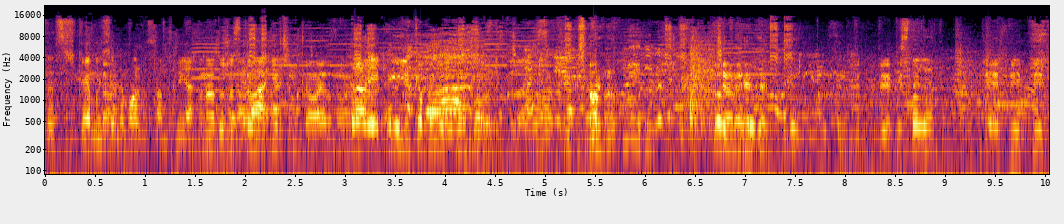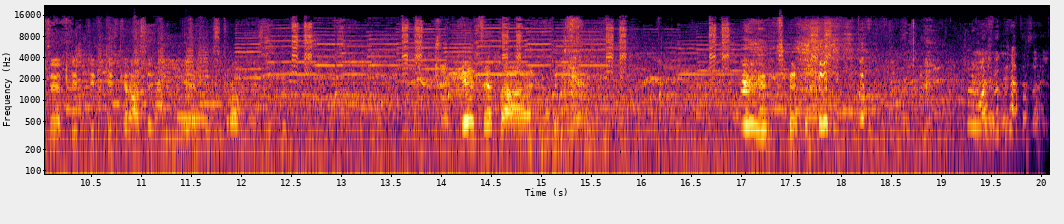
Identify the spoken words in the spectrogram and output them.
з, з кимось, я не можу сам стояти. Вона дуже скромна дівчинка, але я думаю... І капелюх не можу сказати. Чорний. Пістолет. Під, під, під, під, під, підкрасить її під скромність. Чухи це так. Можеш виключати взагалі.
